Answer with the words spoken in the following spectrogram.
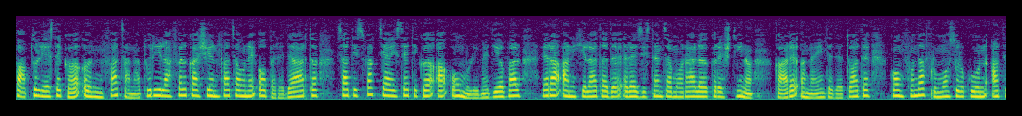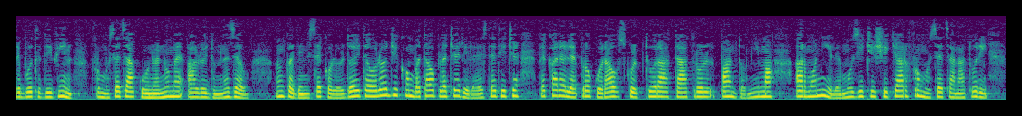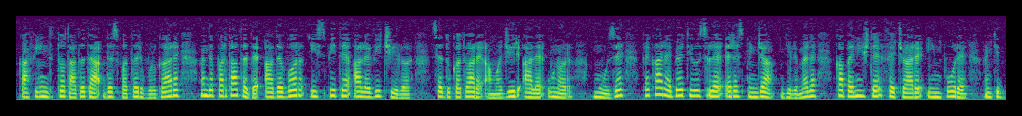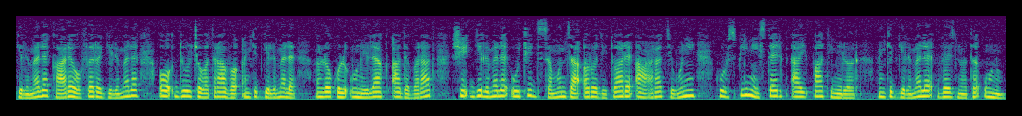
Faptul este că, în fața naturii, la fel ca și în fața unei opere de artă, satisfacția estetică a omului medieval era anihilată de rezistența morală creștină, care, înainte de toate, confunda frumosul cu un atribut divin, frumusețea cu un nume al lui Dumnezeu. Încă din secolul II, teologii combăteau plăcerile estetice pe care le procurau sculptura, teatrul, pantomima, armoniile muzicii și chiar frumusețea naturii, ca fiind tot atâtea desfătări vulgare, îndepărtate de adevăr, ispite ale viciilor, seducătoare amăgiri ale unor muze, pe care Betius le respingea, ghilimele, ca pe niște fecioare impure, închid ghilimele, care oferă ghilimele o dulce otravă, închid ghilimele, în locul unui leac adevărat și ghilimele ucid sămânța roditoare a rațiunii unii cu spinii sterpi ai patimilor. Închid ghilimele, vezi notă 1.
